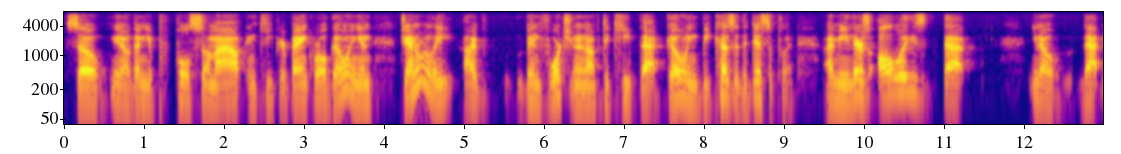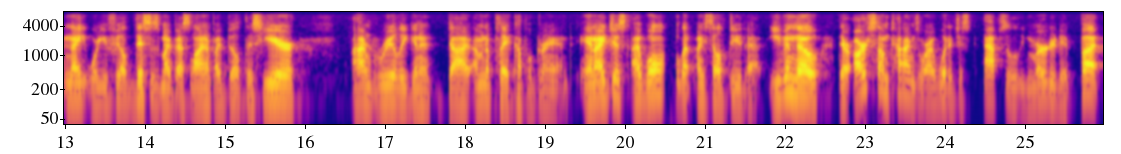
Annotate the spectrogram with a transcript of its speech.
So, you know, then you pull some out and keep your bankroll going. And generally, I've been fortunate enough to keep that going because of the discipline. I mean, there's always that, you know, that night where you feel this is my best lineup I built this year. I'm really gonna die. I'm gonna play a couple grand, and I just I won't let myself do that. Even though there are some times where I would have just absolutely murdered it, but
